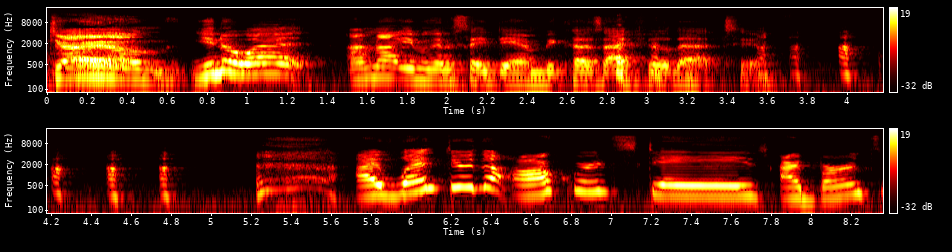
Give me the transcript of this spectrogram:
Damn. You know what? I'm not even gonna say damn because I feel that too. I went through the awkward stage. I burnt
